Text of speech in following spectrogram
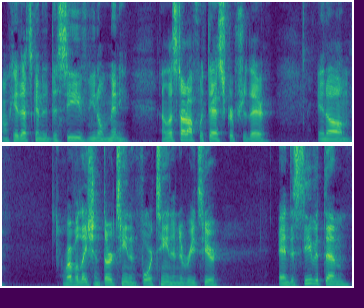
Okay, that's gonna deceive you know many. And let's start off with that scripture there in um Revelation 13 and 14, and it reads here, and deceiveth them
